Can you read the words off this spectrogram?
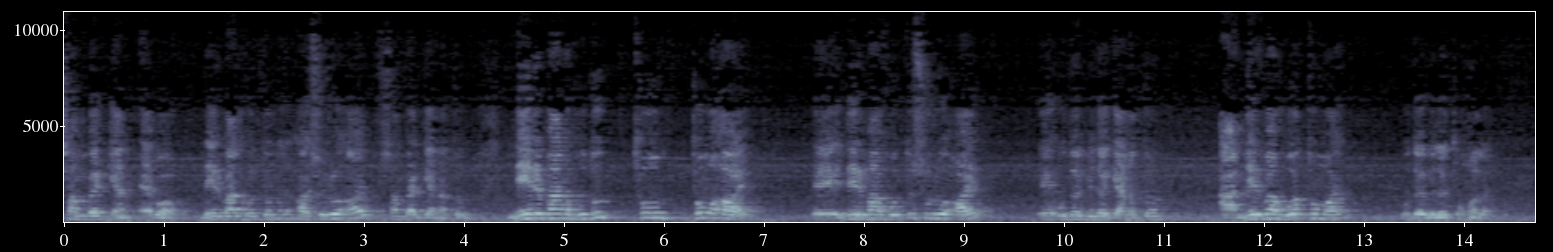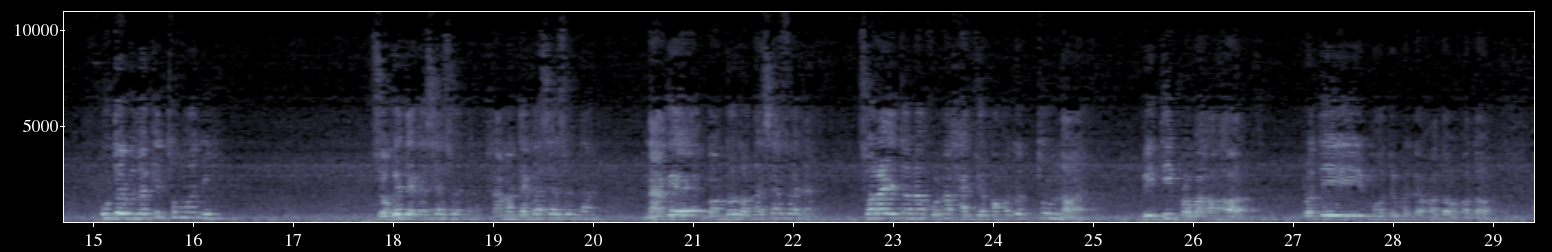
সম্বেক জ্ঞান এব। নির্বাণ হুতুন শুরু হয় সম্বেক জ্ঞান তুম নির্বাণ হুদু থুম থুম হয় নির্বাণ হুতু শুরু হয় উদয় বিদয় জ্ঞান তুম আর নির্বাণ হুয় থুম হয় উদয় বিদয় থুম হয় উদয় বিদয় কি থুম হয় চোখে দেখা শেষ হয় না খানা দেখা শেষ হয় না নাগে গন্ধ লনা শেষ হয় না। চৰাইজনৰ কোনো কাৰ্যক্ৰমতো থুম নহয়। বৃদ্ধি প্ৰবাহ হয়। প্ৰতি মুহূৰ্তে মুহূৰ্তে হত হত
